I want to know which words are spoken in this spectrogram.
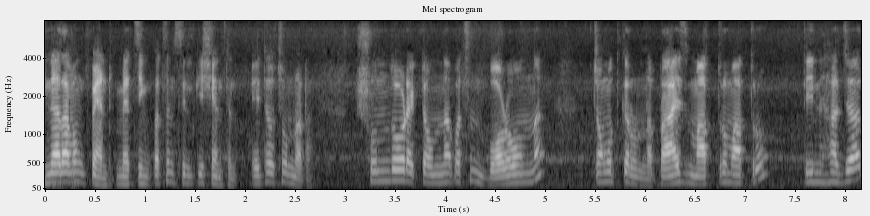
ইনার এবং প্যান্ট ম্যাচিং পাচ্ছেন সিল্কি শ্যান্টেন এটা হচ্ছে অন্যটা সুন্দর একটা ওন্না পাচ্ছেন, বড় ওন্না চমৎকার ওন্না প্রাইস মাত্র মাত্র তিন হাজার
